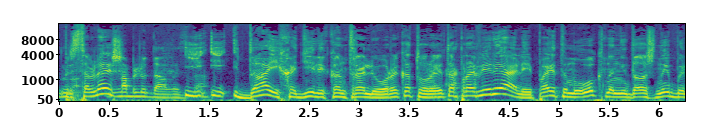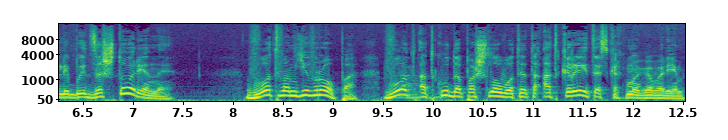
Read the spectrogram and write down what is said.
Представляешь? Наблюдалось. И, да. И, и да, и ходили контролеры, которые это проверяли, и поэтому окна не должны были быть зашторены. Вот вам Европа. Вот да. откуда пошло вот эта открытость, как мы говорим.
